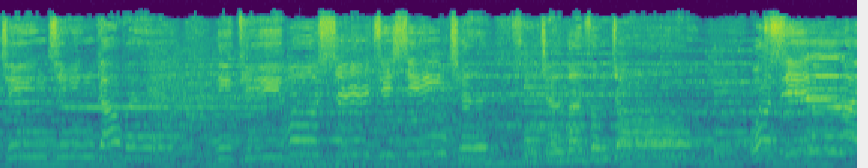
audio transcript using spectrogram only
轻轻告慰，你替我拾起星辰，浮沉晚风中，我醒来。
